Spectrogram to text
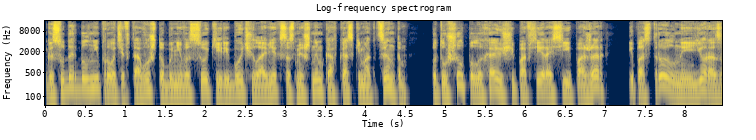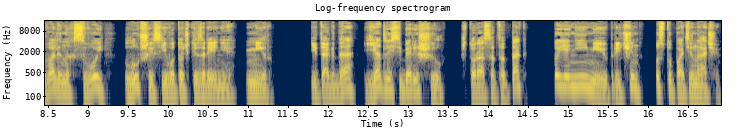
Государь был не против того, чтобы невысокий рябой человек со смешным кавказским акцентом потушил полыхающий по всей России пожар и построил на ее развалинах свой, лучший с его точки зрения, мир. И тогда я для себя решил, что раз это так, то я не имею причин поступать иначе.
